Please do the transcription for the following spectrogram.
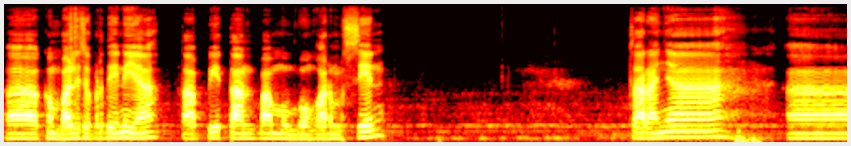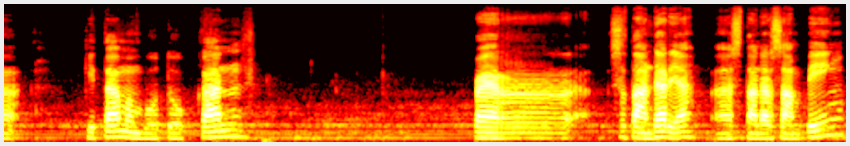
uh, kembali seperti ini ya tapi tanpa membongkar mesin caranya uh, kita membutuhkan per standar ya uh, standar samping.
